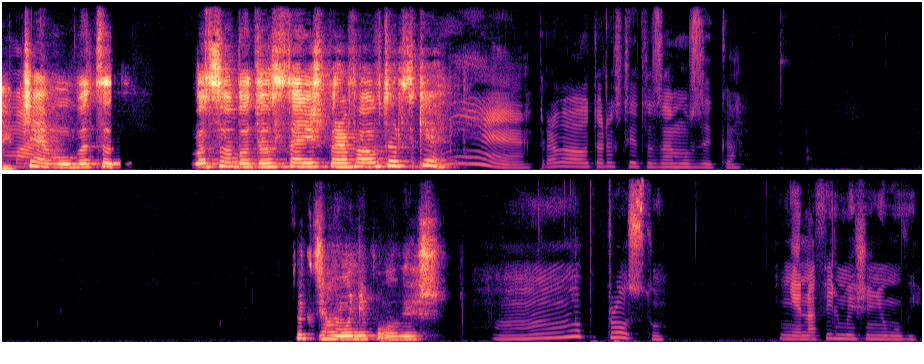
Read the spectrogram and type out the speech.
Umarłam. Czemu? Bo co? Bo co, bo dostaniesz prawa autorskie? Nie, prawa autorskie to za muzykę. To czemu nie powiesz? Mm, No po prostu. Nie, na filmie się nie mówi.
